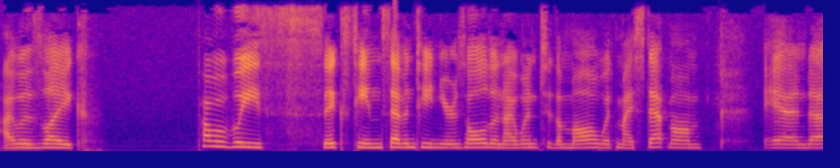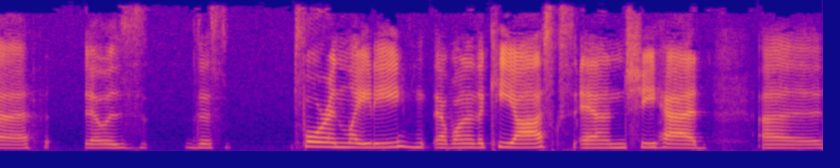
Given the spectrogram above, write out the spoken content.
I was like probably 16, 17 years old, and I went to the mall with my stepmom, and uh, it was this foreign lady at one of the kiosks, and she had, uh,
